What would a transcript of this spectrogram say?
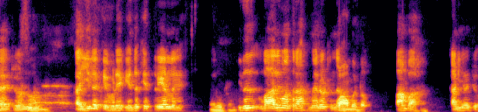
ടാറ്റു ആണ്. കയ്യിലൊക്കെ ഇവിടെയൊക്കെ ഇതൊക്കെ എത്രയുള്ളത് ഇത് വാൽ മാത്ര? മേലോട്ടുണ്ട്? പാമ്പുണ്ടോ? പാമ്പാ? കണിയാറ്റോ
